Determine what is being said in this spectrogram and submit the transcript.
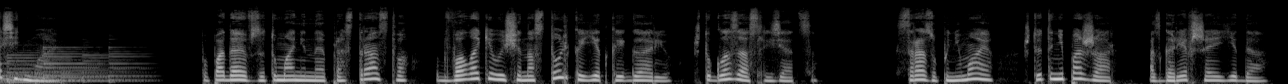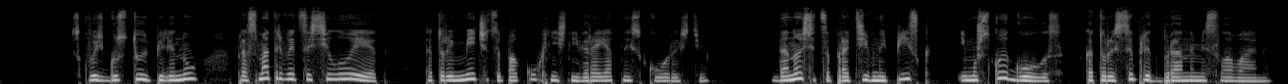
Глава седьмая. Попадаю в затуманенное пространство, обволакивающее настолько едкой гарью, что глаза слезятся. Сразу понимаю, что это не пожар, а сгоревшая еда. Сквозь густую пелену просматривается силуэт, который мечется по кухне с невероятной скоростью. Доносится противный писк и мужской голос, который сыплет бранными словами.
